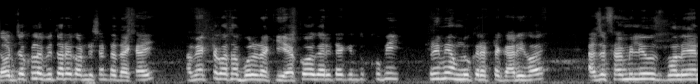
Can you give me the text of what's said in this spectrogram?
দরজা খুলে ভিতরে কন্ডিশনটা দেখাই আমি একটা কথা বলে রাখি অ্যাকোয়া গাড়িটা কিন্তু খুবই প্রিমিয়াম লুকের একটা গাড়ি হয়। অ্যাজ এ ফ্যামিলি ইউজ বলেন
